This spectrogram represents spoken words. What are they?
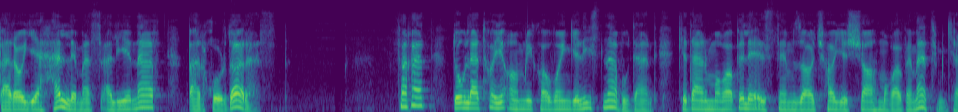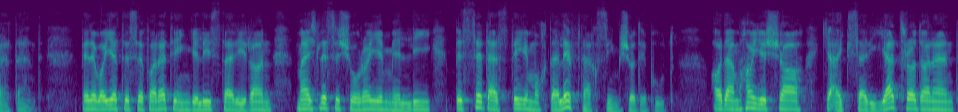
برای حل مسئله نفت برخوردار است فقط دولت های آمریکا و انگلیس نبودند که در مقابل استمزاج های شاه مقاومت می کردند. به روایت سفارت انگلیس در ایران مجلس شورای ملی به سه دسته مختلف تقسیم شده بود. آدمهای شاه که اکثریت را دارند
